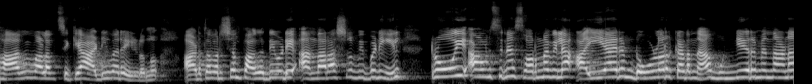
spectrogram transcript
ഭാവി വളർച്ചയ്ക്ക് അടിവരയിടുന്നു. അടുത്ത വർഷം പകുതിയുടെ അന്താരാഷ്ട്ര വിപണിയിൽ ട്രോയ് ഔൺസിന് സ്വർണവില അയ്യായിരം ഡോളർ കടന്ന് മുന്നേറുമെന്നാണ്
